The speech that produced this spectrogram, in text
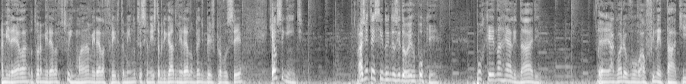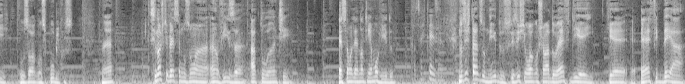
A Mirela, doutora Mirela, sua irmã, Mirela Freire, também nutricionista. Obrigado, Mirela, um grande beijo para você. Que é o seguinte: a gente tem sido induzido ao erro por quê? Porque, na realidade, é, agora eu vou alfinetar aqui os órgãos públicos, né? Se nós tivéssemos uma Anvisa atuante, essa mulher não tinha morrido. Com certeza. Nos Estados Unidos existe um órgão chamado FDA, que é, é FDA,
